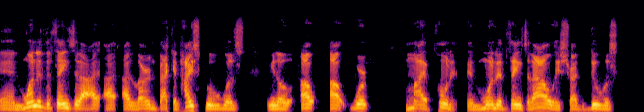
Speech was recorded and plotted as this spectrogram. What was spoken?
And one of the things that I, I, I learned back in high school was, you know, out outwork my opponent. And one of the things that I always tried to do was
